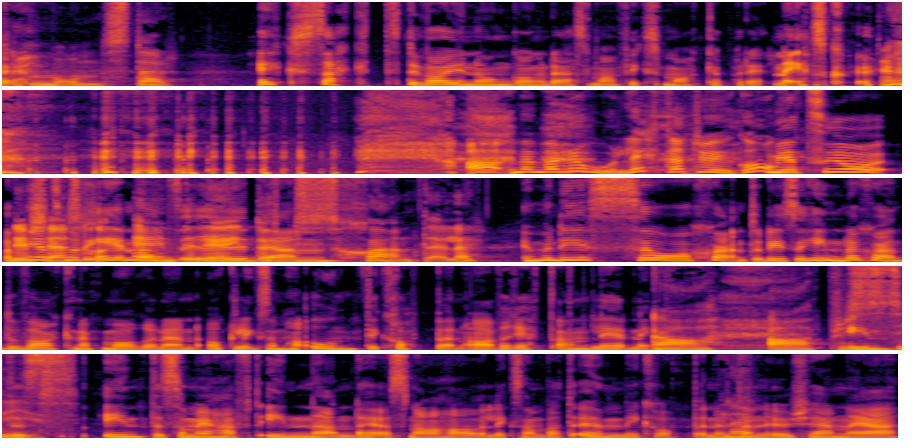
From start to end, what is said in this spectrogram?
ett det. monster. Exakt. Det var ju någon gång där som man fick smaka på det. Nej, jag skojar. Ja, men vad roligt att du är igång. Men jag tror, men det jag känns tror det är något inte det den... dödsskönt eller? Ja, men det är så skönt. Och det är så himla skönt att vakna på morgonen och liksom ha ont i kroppen av rätt anledning. Ja, ja precis. Inte, inte som jag haft innan, där jag snarare har liksom varit öm i kroppen. Utan nu känner jag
